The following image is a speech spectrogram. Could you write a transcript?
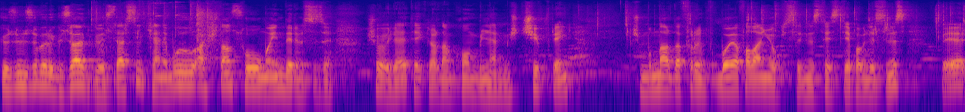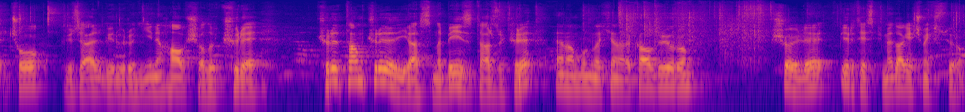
Gözünüzü böyle güzel göstersin ki hani bu aşktan soğumayın derim size. Şöyle tekrardan kombinlenmiş çift renk. Şimdi bunlarda fırın boya falan yok. İstediğiniz testi yapabilirsiniz. Ve çok güzel bir ürün. Yine havşalı küre. Küre tam küre de değil aslında. Beyzi tarzı küre. Hemen bunu da kenara kaldırıyorum. Şöyle bir tespime daha geçmek istiyorum.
